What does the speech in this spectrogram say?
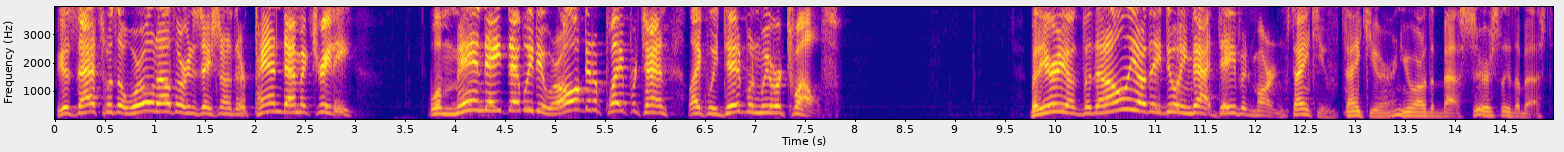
Because that's what the World Health Organization under their pandemic treaty will mandate that we do. We're all gonna play pretend like we did when we were 12. But here you go. But not only are they doing that, David Martin, thank you. Thank you, Aaron. You are the best. Seriously, the best.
